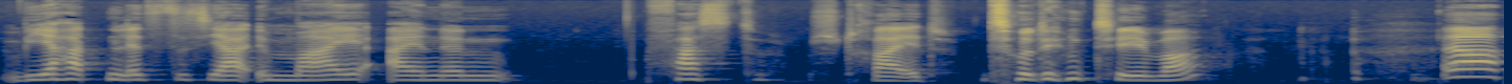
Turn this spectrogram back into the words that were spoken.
Wir hatten letztes Jahr im Mai einen Faststreit zu dem Thema. Ja,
